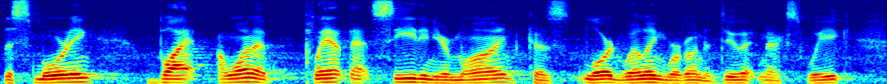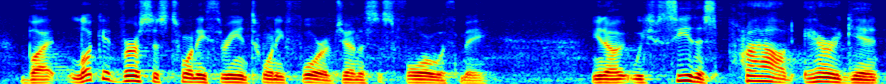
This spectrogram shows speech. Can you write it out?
this morning, but I want to plant that seed in your mind because, Lord willing, we're going to do it next week. But look at verses 23 and 24 of Genesis 4 with me. You know, we see this proud, arrogant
